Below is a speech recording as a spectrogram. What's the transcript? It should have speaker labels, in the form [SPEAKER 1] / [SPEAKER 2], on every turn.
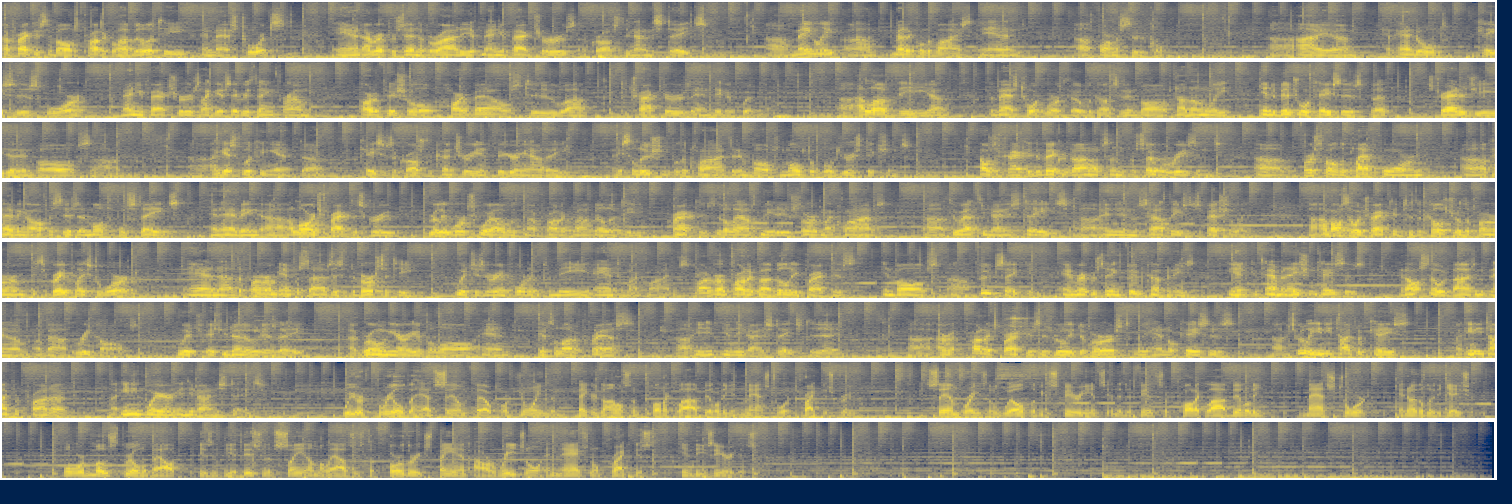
[SPEAKER 1] My practice involves product liability and mass torts, and I represent a variety of manufacturers across the United States, uh, mainly um, medical device and uh, pharmaceutical. Uh, I um, have handled cases for manufacturers, I guess everything from artificial heart valves to, uh, to tractors and big equipment. Uh, I love the, uh, the mass tort work though because it involves not only individual cases but strategy that involves, um, uh, I guess, looking at uh, cases across the country and figuring out a, a solution for the client that involves multiple jurisdictions. I was attracted to Baker Donelson for several reasons. Uh, first of all, the platform uh, of having offices in multiple states and having uh, a large practice group really works well with my product liability practice. It allows me to serve my clients uh, throughout the United States uh, and in the Southeast especially. Uh, I'm also attracted to the culture of the firm. It's a great place to work and uh, the firm emphasizes diversity which is very important to me and to my clients. Part of our product liability practice involves uh, food safety and representing food companies in contamination cases and also advising them about recalls, which, as you know, is a, a growing area of the law and gets a lot of press uh, in, in, the United States today. Uh, our products practice is really diverse. We handle cases, uh, it's really any type of case, uh, any type of product, uh, anywhere in the United States.
[SPEAKER 2] We are thrilled to have Sam Felker join the Baker Donelson Product Liability and Mass Tort Practice Group. Sam brings a wealth of experience in the defense of product liability, mass tort, and other litigation. What we're most thrilled about is that the addition of Sam allows us to further expand our regional and national practice in these areas.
